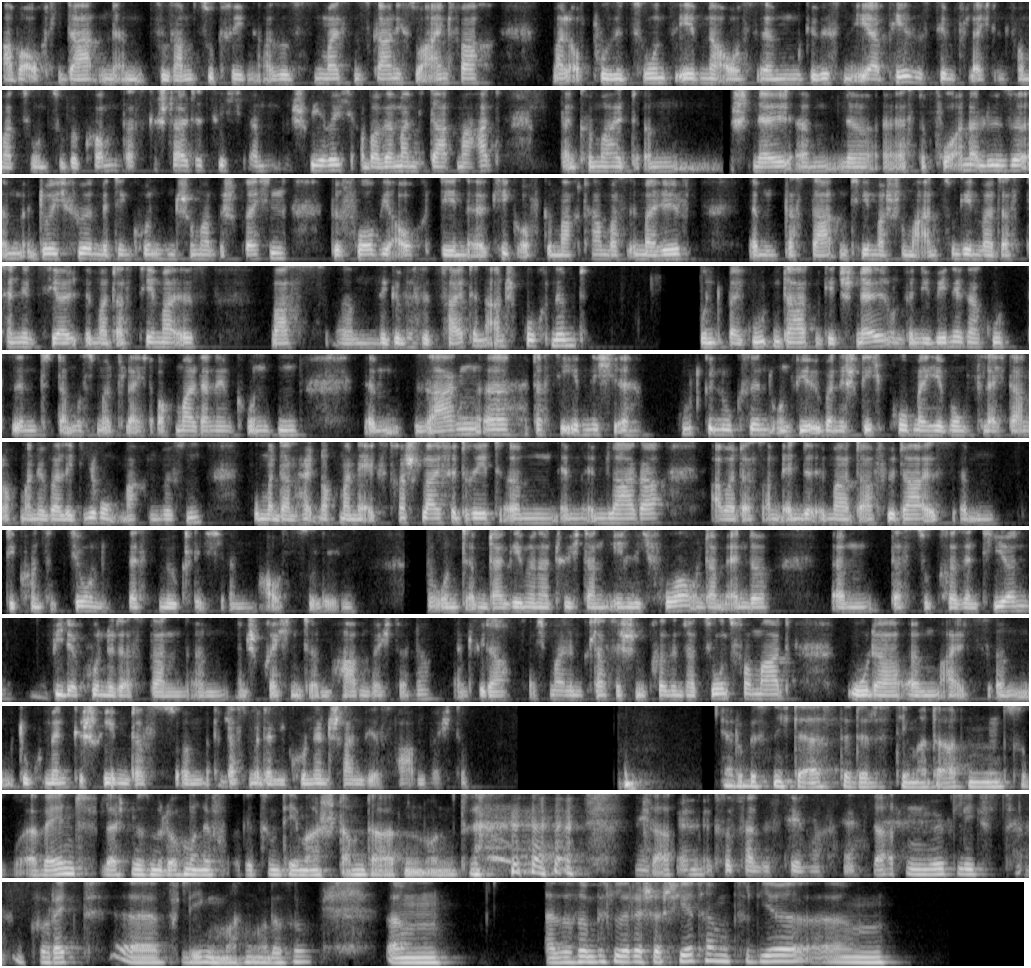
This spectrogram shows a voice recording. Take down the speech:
aber auch die Daten zusammenzukriegen. Also es ist meistens gar nicht so einfach, mal auf Positionsebene aus ähm, gewissen ERP-Systemen vielleicht Informationen zu bekommen. Das gestaltet sich ähm, schwierig, aber wenn man die Daten mal hat, dann können wir halt ähm, schnell ähm, eine erste Voranalyse ähm, durchführen, mit den Kunden schon mal besprechen, bevor wir auch den äh, Kickoff gemacht haben, was immer hilft, ähm, das Datenthema schon mal anzugehen, weil das tendenziell immer das Thema ist, was eine gewisse Zeit in Anspruch nimmt und bei guten Daten geht schnell. Und wenn die weniger gut sind, dann muss man vielleicht auch mal dann den Kunden ähm, sagen, äh, dass die eben nicht äh, gut genug sind und wir über eine Stichprobenerhebung vielleicht da nochmal eine Validierung machen müssen, wo man dann halt nochmal eine Extraschleife dreht ähm, im, im, Lager, aber das am Ende immer dafür da ist, ähm, die Konzeption bestmöglich ähm, auszulegen. Und ähm, da gehen wir natürlich dann ähnlich vor. Und am Ende ähm, das zu präsentieren, wie der Kunde das dann ähm, entsprechend ähm, haben möchte. Ne? Entweder, sag ich mal, im klassischen Präsentationsformat oder ähm, als ähm, Dokument geschrieben. Das ähm, lassen wir dann die Kunden entscheiden, wie er es haben möchte. Ja, du bist nicht der Erste, der das Thema Daten so erwähnt. Vielleicht müssen wir doch mal eine Folge zum Thema Stammdaten und Daten, interessantes Thema. Ja. Daten möglichst korrekt äh, pflegen machen oder so. Ähm, also so ein bisschen recherchiert haben zu dir, ähm,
